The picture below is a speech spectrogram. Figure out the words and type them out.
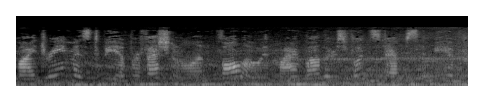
My dream is to be a professional and follow in my mother's footsteps and be a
